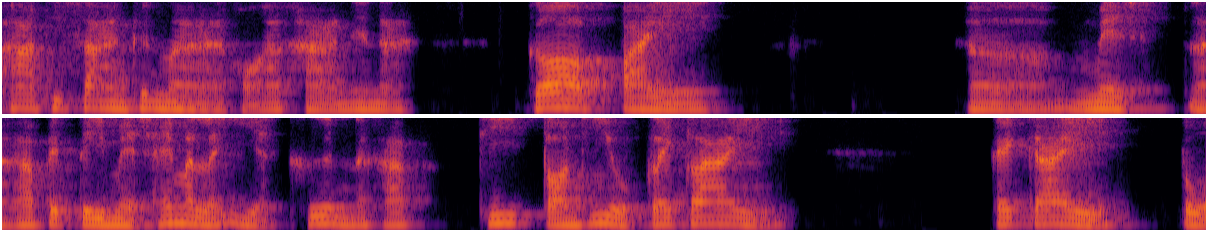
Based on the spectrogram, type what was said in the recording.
ภาพที่สร้างขึ้นมาของอาคารเนี่ยนะ ก็ไปเอ่อเมชนะครับ ไปตีเมชให้มันละเอียดขึ้นนะครับ ที่ตอนที่อยู่ใกล้ ๆ ใกล้ ๆ ตัว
